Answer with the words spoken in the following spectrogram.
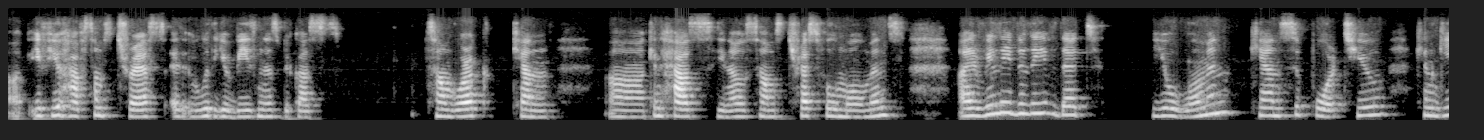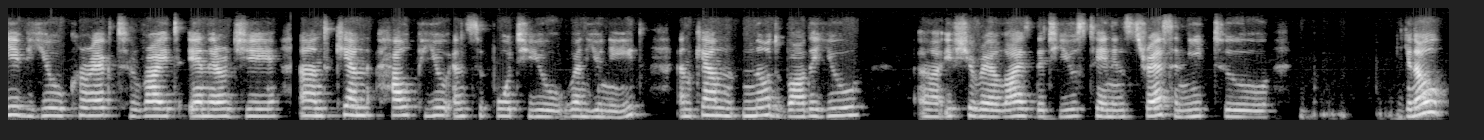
uh, if you have some stress uh, with your business, because some work can uh, can have you know some stressful moments. I really believe that your woman can support you can give you correct right energy and can help you and support you when you need and can not bother you uh, if she realize that you staying in stress and need to you know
